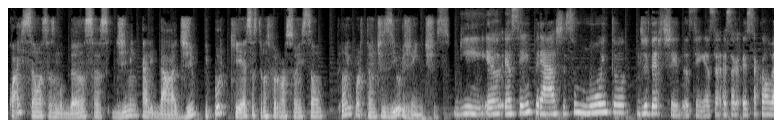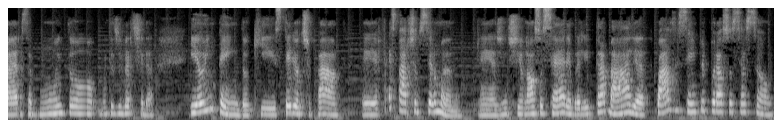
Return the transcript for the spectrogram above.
quais são essas mudanças de mentalidade e por que essas transformações são tão importantes e urgentes? Gui, eu, eu sempre acho isso muito divertido, assim, essa, essa, essa conversa muito, muito divertida. E eu entendo que estereotipar é, faz parte do ser humano. É, a gente, o nosso cérebro, ele trabalha quase sempre por associação.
